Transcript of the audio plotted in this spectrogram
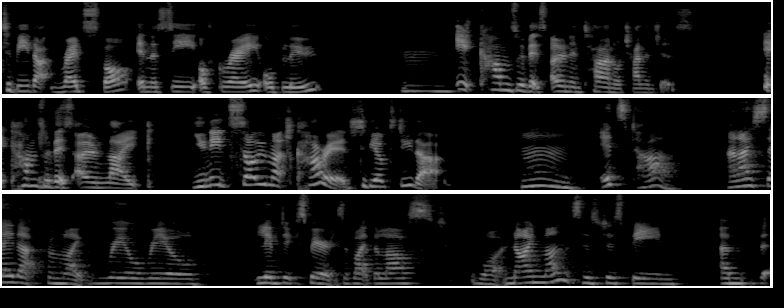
to be that red spot in the sea of grey or blue, Mm. it comes with its own internal challenges. It comes with its own, like, you need so much courage to be able to do that. Mm, it's tough. And I say that from like real, real lived experience of like the last, what, nine months has just been, um, th-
